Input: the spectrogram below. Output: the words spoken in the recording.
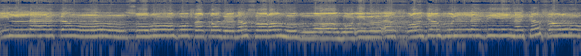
إلا تنصروه فقد نصره الله. إذ أخرجه الذين كفروا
